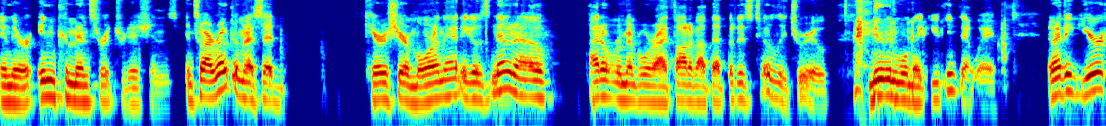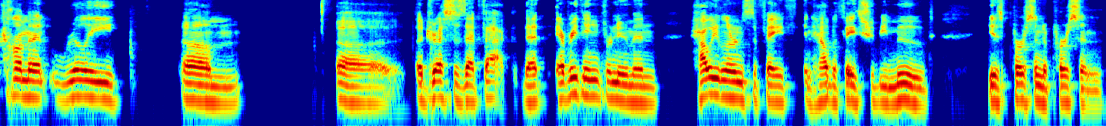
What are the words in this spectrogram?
And there are incommensurate traditions. And so I wrote to him and I said, care to share more on that? And he goes, no, no, I don't remember where I thought about that, but it's totally true. Newman will make you think that way. And I think your comment really um, uh, addresses that fact that everything for Newman, how he learns the faith and how the faith should be moved, is person to person,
